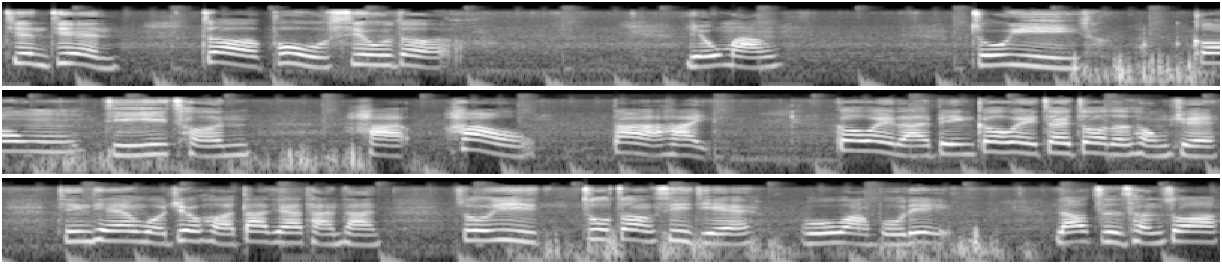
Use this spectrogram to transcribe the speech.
渐渐。这不休的流氓，足以攻击成海浩大海。各位来宾，各位在座的同学，今天我就和大家谈谈：注意注重细节，无往不利。老子曾说：“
